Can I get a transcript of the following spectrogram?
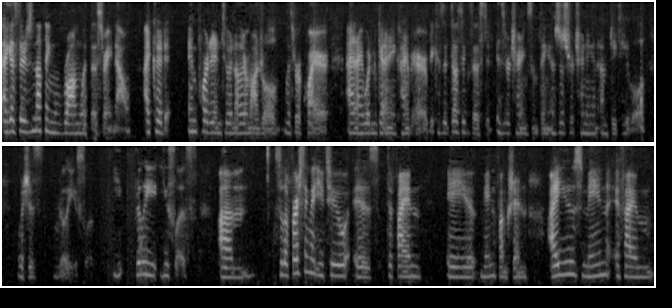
I guess there's nothing wrong with this right now. I could import it into another module with require, and I wouldn't get any kind of error because it does exist. It is returning something. It's just returning an empty table, which is really useless. Really useless. Um, so the first thing that you do is define a main function. I use main if I'm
